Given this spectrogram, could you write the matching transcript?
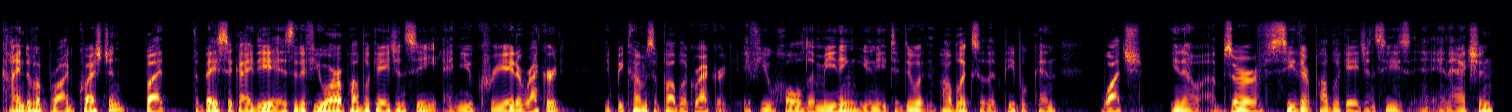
kind of a broad question, but the basic idea is that if you are a public agency and you create a record, it becomes a public record. If you hold a meeting, you need to do it in public so that people can watch you know, observe, see their public agencies in, in action.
